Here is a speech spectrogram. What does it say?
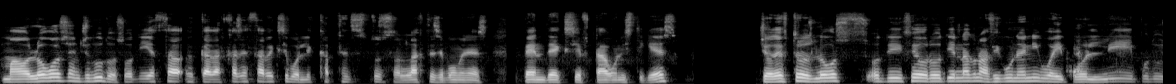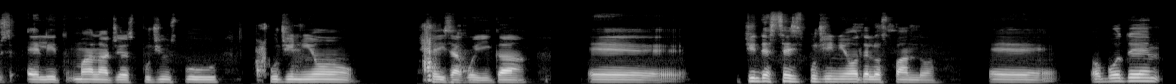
μα ο λόγος είναι και τούτος, ότι θα, καταρχάς θα παίξει πολύ captains στο Σαλάχ τις επόμενες 5, 6, 7 αγωνιστικές και ο δεύτερος λόγος ότι θεωρώ ότι να τον αφήγουν anyway πολλοί που τους elite managers που γίνουν που, που γίνουν σε εισαγωγικά ε, και τις θέσεις που γίνουν τέλος πάντων. Ε, οπότε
